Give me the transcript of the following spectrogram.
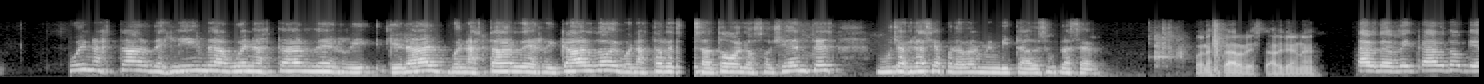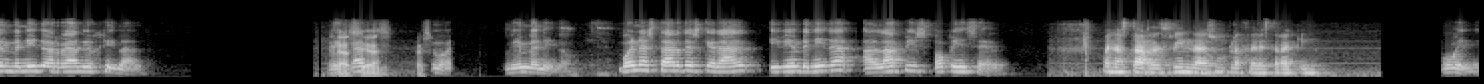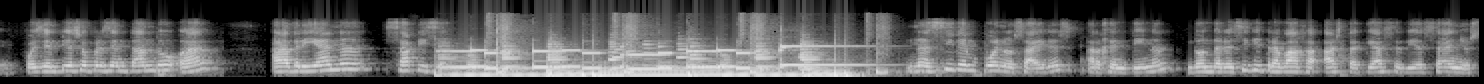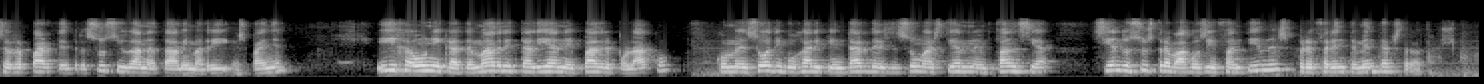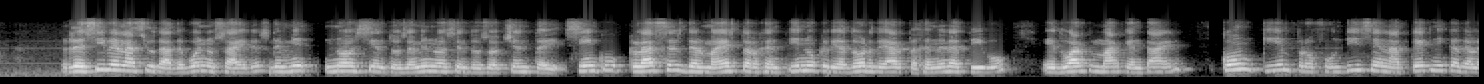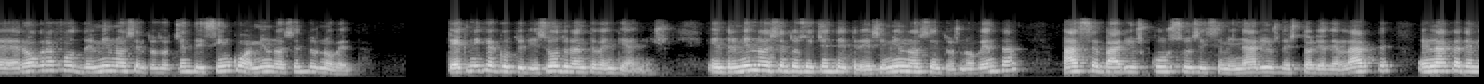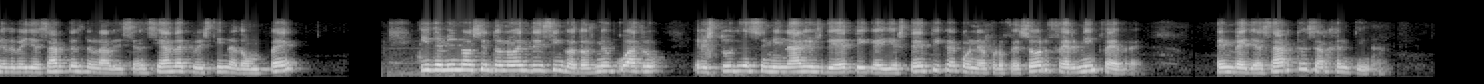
Buenas tardes, Linda. Buenas tardes, Gerald. Buenas tardes, Ricardo. Y buenas tardes a todos los oyentes. Muchas gracias por haberme invitado. Es un placer. Buenas tardes, Adriana. Buenas tardes, Ricardo. Bienvenido a Radio Gilal. Gracias. bienvenido. Buenas tardes, Gerald, y bienvenida a Lápiz o Pincel. Buenas tardes, Linda. Es un placer estar aquí. Muy bien. Pues empiezo presentando a Adriana Zapisek. Nacida en Buenos Aires, Argentina, donde reside y trabaja hasta que hace 10 años se reparte entre su ciudad natal y Madrid, España, hija única de madre italiana y padre polaco, comenzó a dibujar y pintar desde su más tierna infancia, siendo sus trabajos infantiles preferentemente abstractos. Recibe la ciudad de Buenos Aires de 1900 a 1985 clases del maestro argentino creador de arte generativo Eduard McIntyre, con quien profundiza en la técnica del aerógrafo de 1985 a 1990, técnica que utilizó durante 20 años. Entre 1983 y 1990 hace varios cursos y seminarios de historia del arte en la Academia de Bellas Artes de la licenciada Cristina Dompe y de 1995 a 2004 estudia seminarios de ética y estética con el profesor Fermín Febre en Bellas Artes, Argentina.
